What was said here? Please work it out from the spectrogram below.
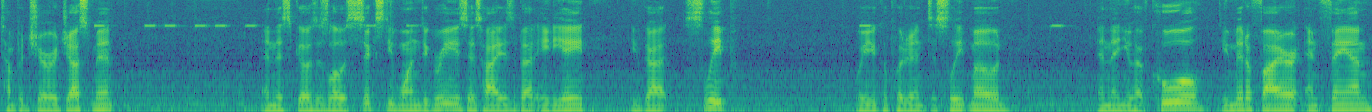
temperature adjustment. And this goes as low as 61 degrees, as high as about 88. You've got sleep, where you can put it into sleep mode. And then you have cool, humidifier, and fan.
